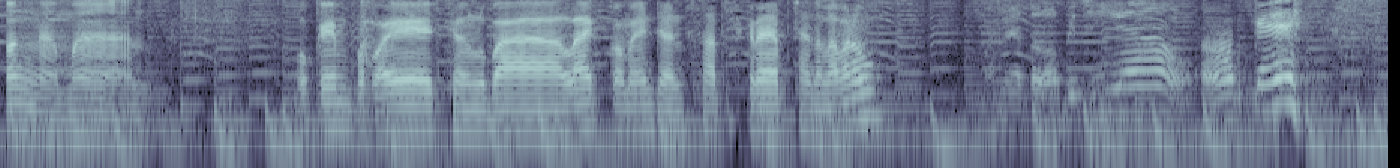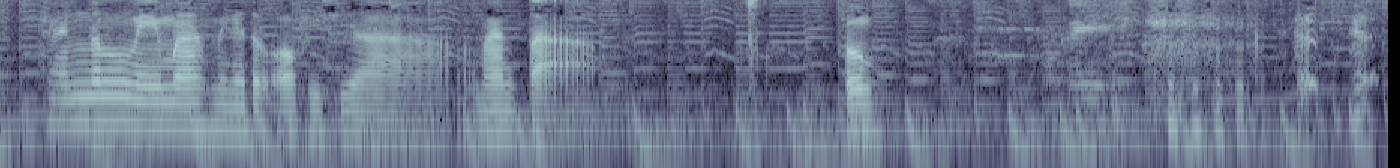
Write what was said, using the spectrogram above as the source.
pengaman. Oke pokoknya jangan lupa like komen dan subscribe channel apa nu? Miniatur official. oke. Channel 5 miniatur official. Mantap. Bung. Oke.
